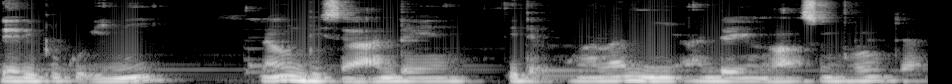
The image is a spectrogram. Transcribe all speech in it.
dari buku ini namun bisa ada yang tidak mengalami ada yang langsung loncat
